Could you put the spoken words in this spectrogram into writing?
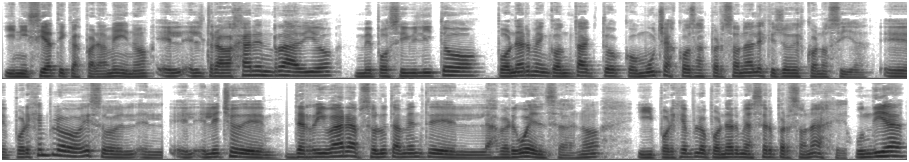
iniciáticas para mí, ¿no? El, trabajar en radio me posibilitó ponerme en contacto con muchas cosas personales que yo desconocía. Eh, por ejemplo, eso, el, el, el, hecho de derribar absolutamente las vergüenzas, ¿no? Y, por ejemplo, ponerme a ser personaje. Un día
